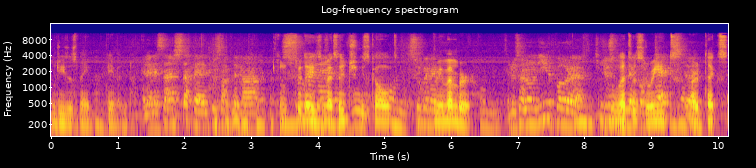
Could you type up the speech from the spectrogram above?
In Jesus' name, amen. Et le message s'appelle tout simplement And today's message is called Remember. Let us read our text,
